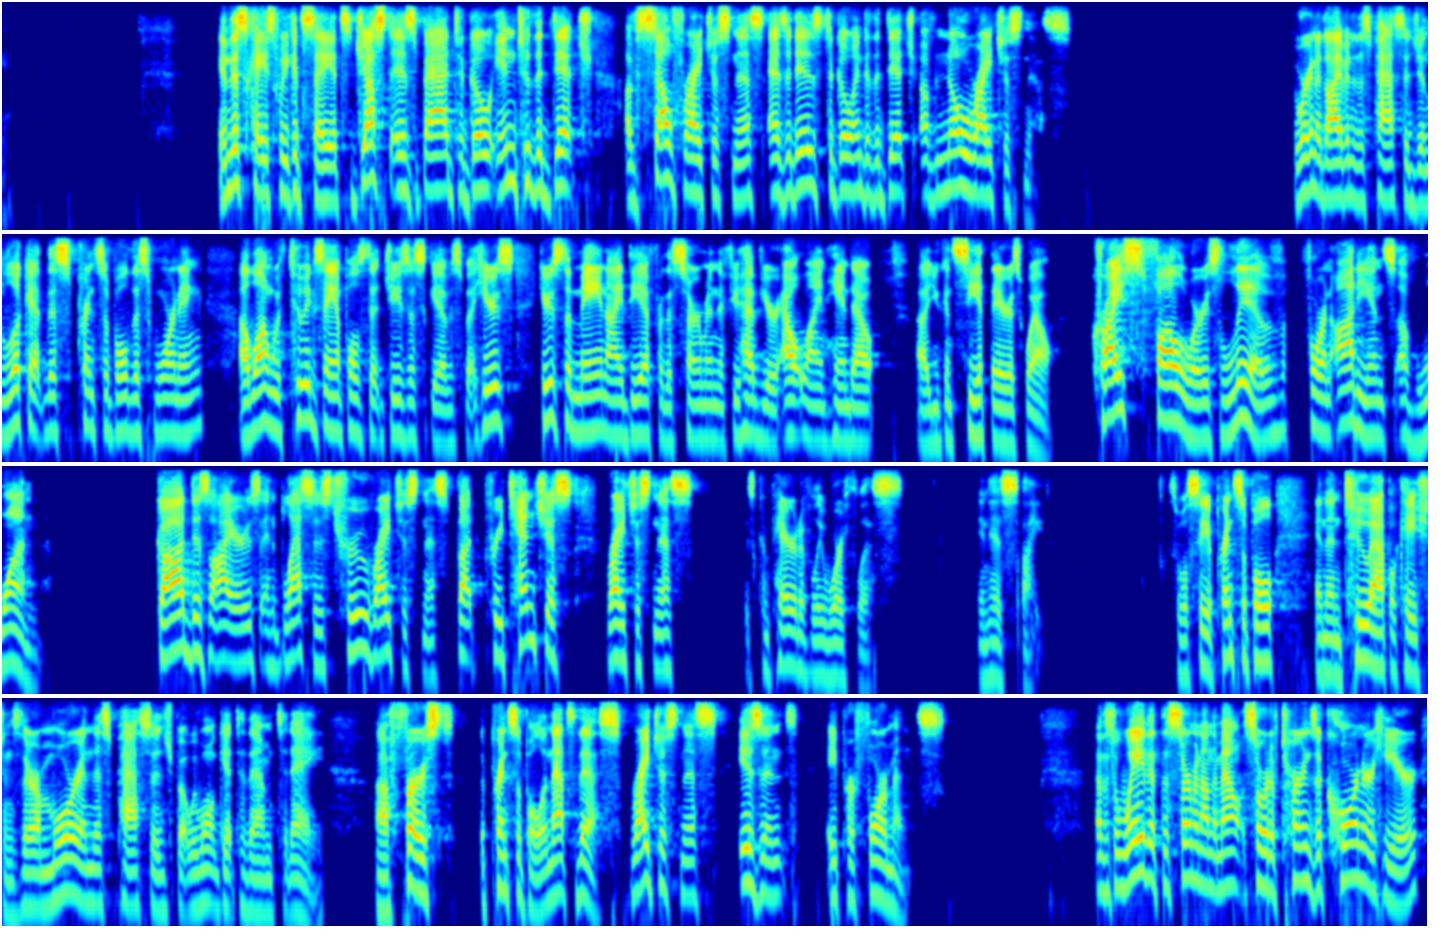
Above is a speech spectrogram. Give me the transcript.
In this case, we could say it's just as bad to go into the ditch of self righteousness as it is to go into the ditch of no righteousness. We're going to dive into this passage and look at this principle, this warning, along with two examples that Jesus gives. But here's, here's the main idea for the sermon. If you have your outline handout, uh, you can see it there as well. Christ's followers live for an audience of one. God desires and blesses true righteousness, but pretentious righteousness is comparatively worthless in his sight. So we'll see a principle and then two applications. There are more in this passage, but we won't get to them today. Uh, first, the principle, and that's this righteousness isn't a performance. Now, there's a way that the Sermon on the Mount sort of turns a corner here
